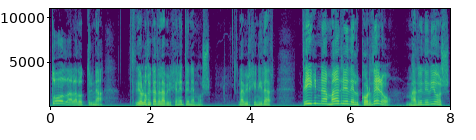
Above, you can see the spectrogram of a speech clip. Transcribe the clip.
Toda la doctrina teológica de la Virgen. Ahí tenemos la virginidad. Digna madre del Cordero, madre de Dios,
